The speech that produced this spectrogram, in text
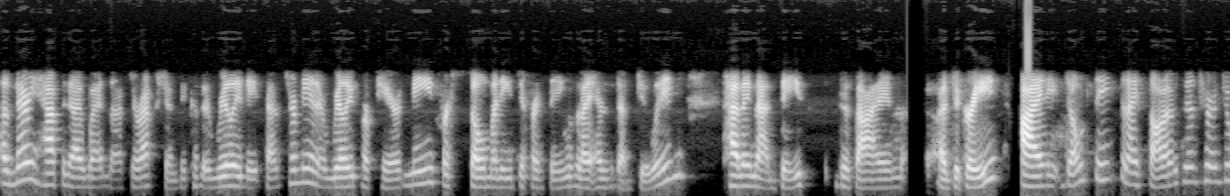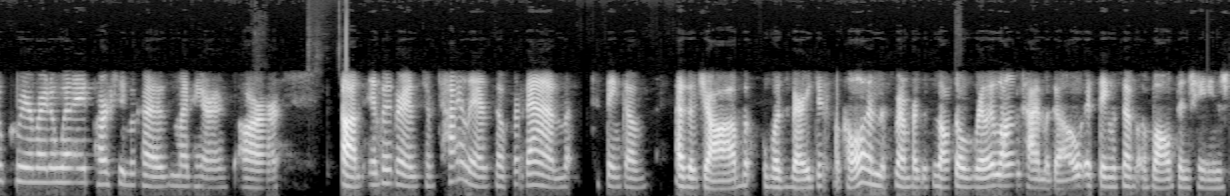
I'm very happy that I went in that direction because it really made sense for me and it really prepared me for so many different things that I ended up doing. Having that base design uh, degree. I don't think that I thought I was going to turn into a career right away, partially because my parents are um, immigrants from Thailand. So for them to think of as a job was very difficult. And remember, this is also a really long time ago. Things have evolved and changed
